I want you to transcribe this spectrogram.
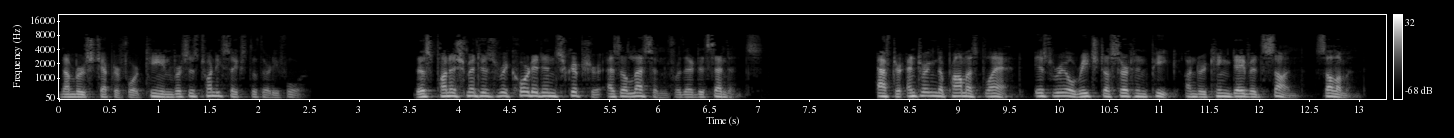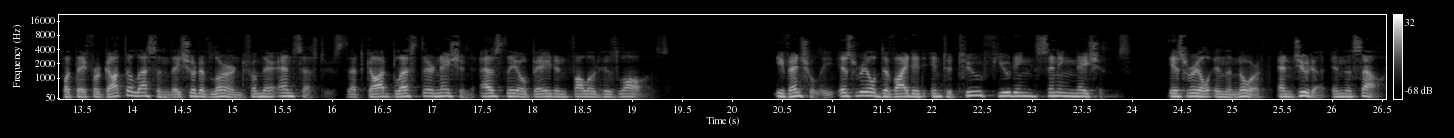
Numbers chapter 14, verses 26 to 34. This punishment is recorded in Scripture as a lesson for their descendants. After entering the promised land, Israel reached a certain peak under King David's son, Solomon, but they forgot the lesson they should have learned from their ancestors that God blessed their nation as they obeyed and followed his laws. Eventually, Israel divided into two feuding, sinning nations Israel in the north and Judah in the south.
